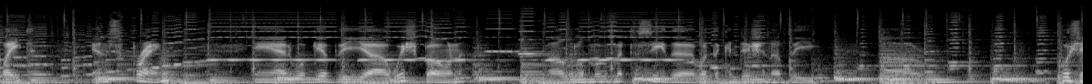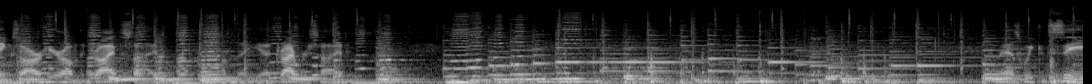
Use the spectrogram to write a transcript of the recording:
plate and spring and we'll give the uh, wishbone a little movement to see the what the condition of the uh, bushings are here on the drive side, on the uh, driver's side. And as we can see,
